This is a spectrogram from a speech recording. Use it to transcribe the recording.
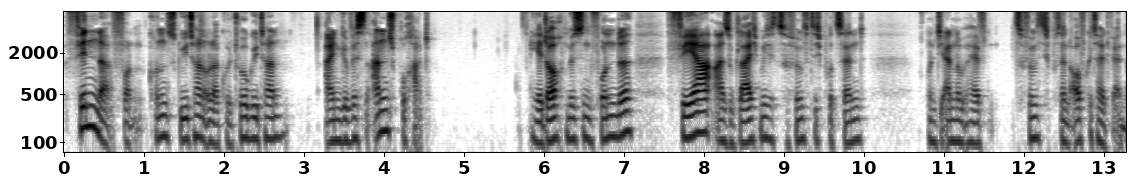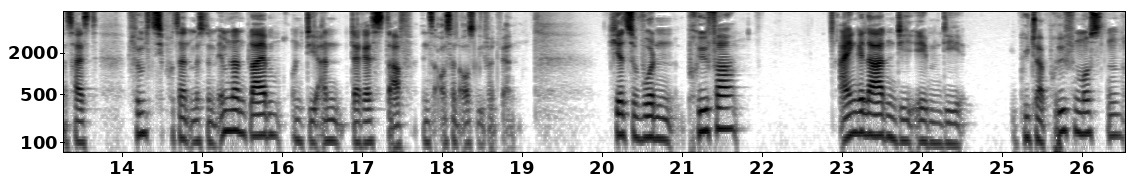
Finder von Kunstgütern oder Kulturgütern einen gewissen Anspruch hat. Jedoch müssen Funde fair, also gleichmäßig zu 50 Prozent und die andere Hälfte zu 50 Prozent aufgeteilt werden. Das heißt, 50 Prozent müssen im Inland bleiben und die an, der Rest darf ins Ausland ausgeliefert werden. Hierzu wurden Prüfer eingeladen, die eben die Güter prüfen mussten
